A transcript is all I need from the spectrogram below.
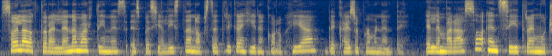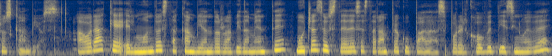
soy la doctora Elena Martínez, especialista en obstétrica y ginecología de Kaiser Permanente. El embarazo en sí trae muchos cambios. Ahora que el mundo está cambiando rápidamente, muchas de ustedes estarán preocupadas por el COVID-19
